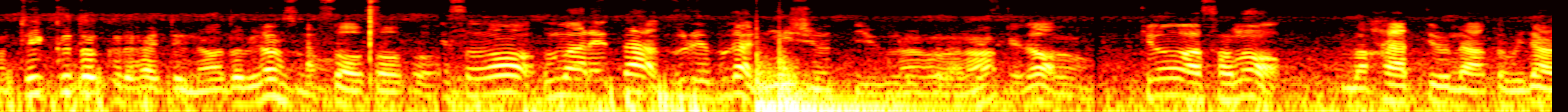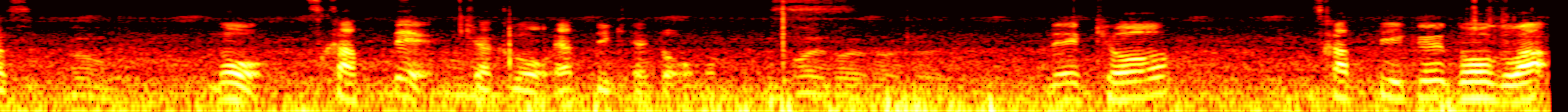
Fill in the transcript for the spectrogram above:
TikTok で入ってる縄跳びダンスの。そうそうそうでその生まれたグループが20っていうグループなんですけどなるほどな今日はその今流行ってる縄跳びダンスを使って企画をやっていきたいと思ううん。はいはいはいはで今日使っていく道具は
